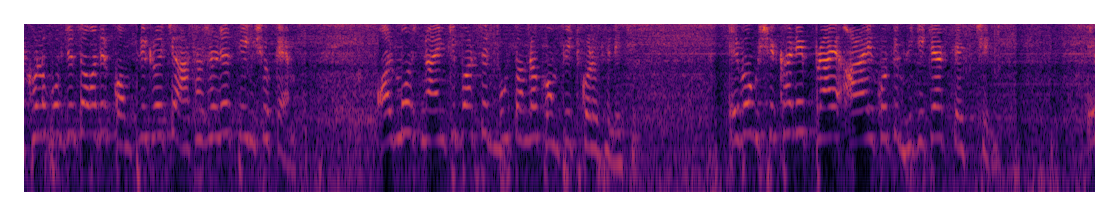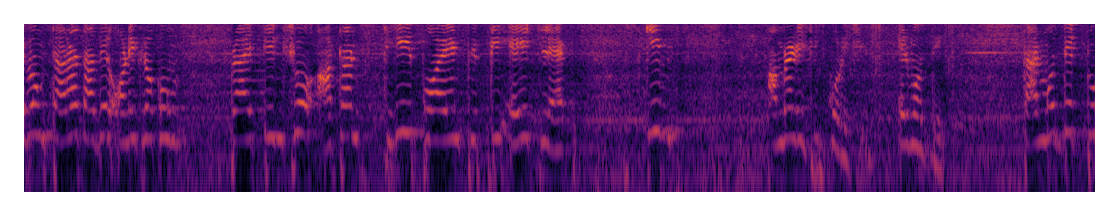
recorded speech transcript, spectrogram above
এখনও পর্যন্ত আমাদের কমপ্লিট হয়েছে আঠাশ হাজার তিনশো camp almost ninety percent booth আমরা কমপ্লিট করে ফেলেছি। এবং সেখানে প্রায় আড়াই কোটি ভিজিটার্স এসছেন। এবং তারা তাদের অনেক রকম প্রায় তিনশো আটান three point fifty eight lakh schemes আমরা রিসিভ করেছি, এর মধ্যে। তার মধ্যে two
